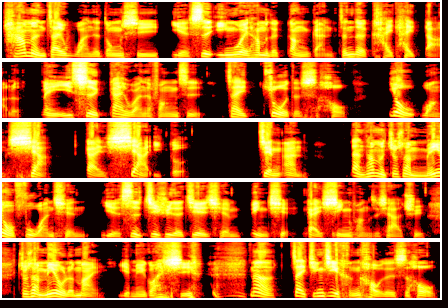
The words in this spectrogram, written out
他们在玩的东西也是因为他们的杠杆真的开太大了，每一次盖完的房子在做的时候又往下。盖下一个建案，但他们就算没有付完钱，也是继续的借钱，并且盖新房子下去。就算没有人买也没关系。那在经济很好的时候，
